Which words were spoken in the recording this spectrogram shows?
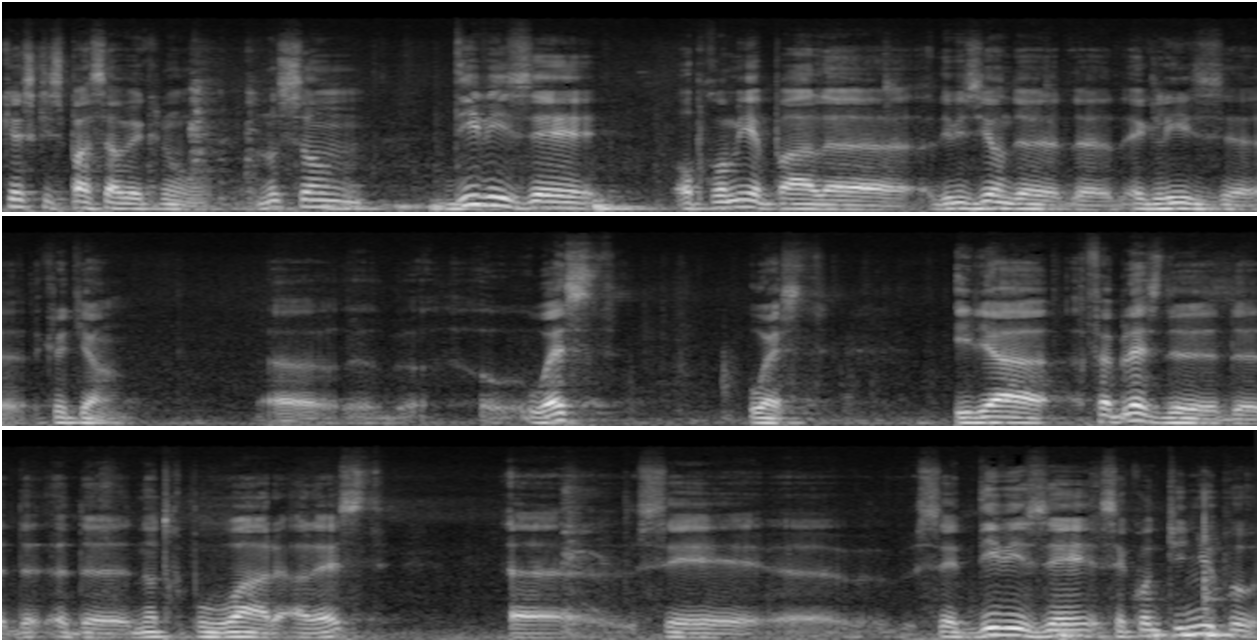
Qu'est-ce qui se passe avec nous? Nous sommes divisés au premier par la division de, l'Église euh, chrétienne. Ouest, ouest il y a faiblesse de, notre pouvoir à l'Est. C'est divisé, c'est continue pour,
